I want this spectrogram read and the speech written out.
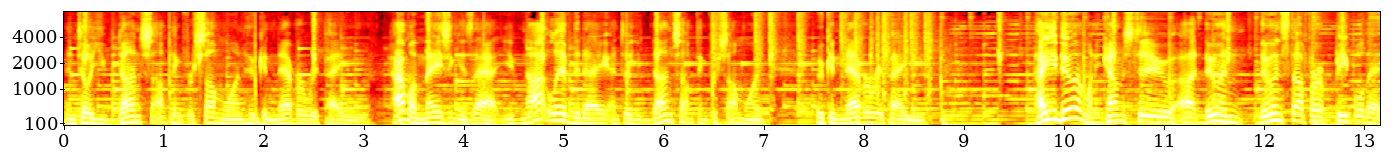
until you've done something for someone who can never repay you. How amazing is that? You've not lived a day until you've done something for someone who can never repay you. How you doing when it comes to uh, doing doing stuff for people that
